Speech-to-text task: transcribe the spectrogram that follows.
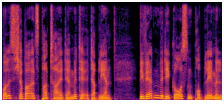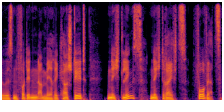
wolle sich aber als Partei der Mitte etablieren. Wie werden wir die großen Probleme lösen, vor denen Amerika steht? Nicht links, nicht rechts, vorwärts.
